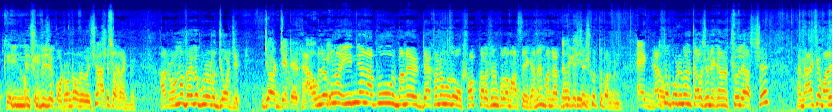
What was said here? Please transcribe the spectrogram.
ওকে ইন্ডিয়ান সুতি যে কটনটা রয়েছে সেটা আচ্ছা। থাকবে। আর অন্য থাকবে পুরোটা জর্জেট জর্জেটের হ্যাঁ, আমাদের কোনো ইন্ডিয়ান আপু মানে দেখানোর মতো সব কালেকশনগুলো আছে এখানে মানে আপনি দেখে শেষ করতে পারবেন। এত পরিমাণ কালেকশন এখানে চলে আসছে। আমি একেবারে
